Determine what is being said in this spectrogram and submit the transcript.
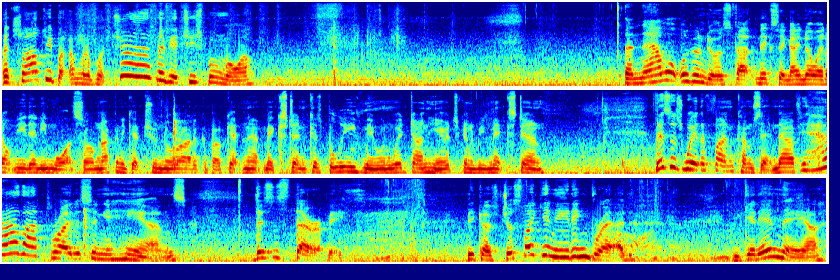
It's salty, but I'm going to put just maybe a teaspoon more. And now what we're going to do is start mixing. I know I don't need any more, so I'm not going to get too neurotic about getting that mixed in, because believe me, when we're done here, it's going to be mixed in. This is where the fun comes in. Now, if you have arthritis in your hands, this is therapy. Because just like you're kneading bread, you get in there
